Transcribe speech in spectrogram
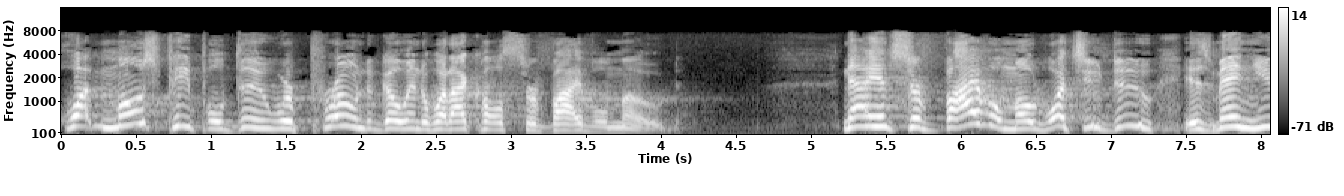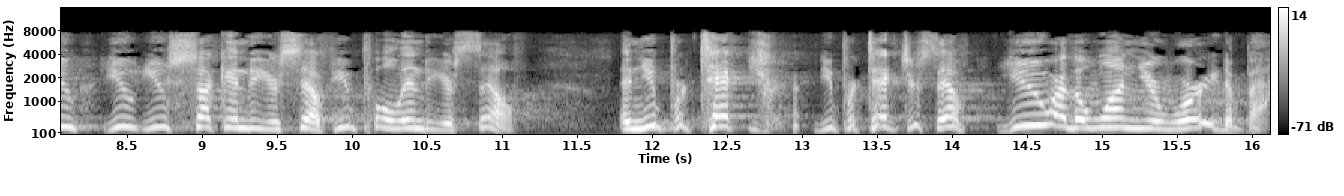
what most people do, we're prone to go into what I call survival mode. Now in survival mode, what you do is, man, you, you, you suck into yourself. You pull into yourself. And you protect, you protect yourself. You are the one you're worried about.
